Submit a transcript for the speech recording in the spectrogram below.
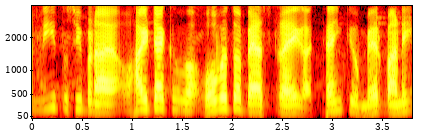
ਨਹੀਂ ਤੁਸੀਂ ਬਣਾਇਆ ਹਾਈਟੈਕ ਹੋਵੇ ਤਾਂ ਬੈਸਟ ਰਹੇਗਾ। ਥੈਂਕ ਯੂ ਮਿਹਰਬਾਨੀ।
